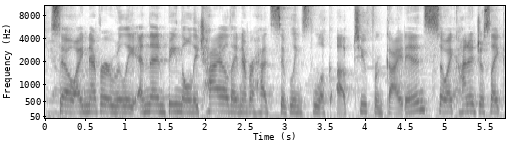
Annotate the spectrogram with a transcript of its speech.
yeah. So I never really, and then being the only child, I never had siblings to look up to for guidance. So I kind of just like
